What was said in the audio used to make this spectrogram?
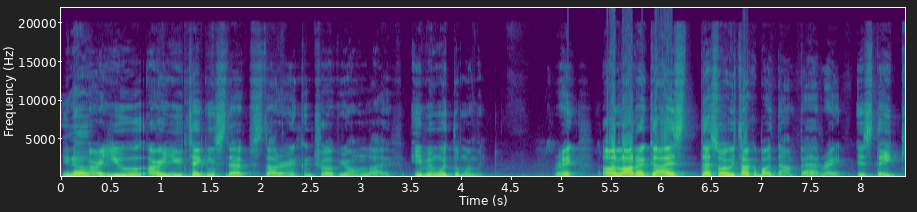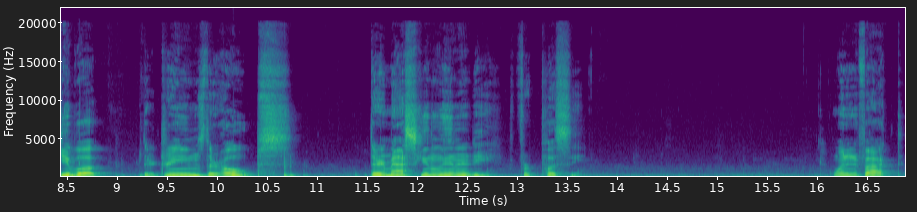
You know? Are you are you taking steps that are in control of your own life, even with the women, right? A lot of guys. That's why we talk about down bad, right? Is they give up their dreams, their hopes, their masculinity for pussy. When in fact,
